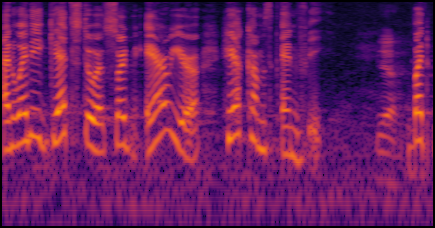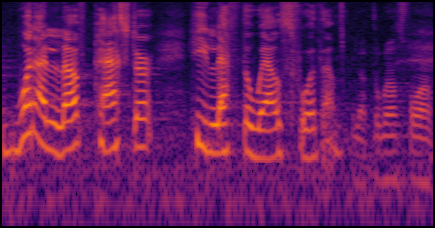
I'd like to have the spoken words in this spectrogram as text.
And when he gets to a certain area, here comes envy. Yeah. But what I love, Pastor, he left the wells for them. He left the wells for them.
